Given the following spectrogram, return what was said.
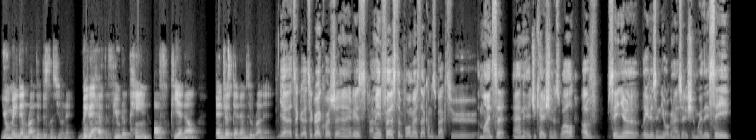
you make them run the business unit, make them have to feel the pain of P&L and just get them to run it? Yeah, it's a, it's a great question. And it is, I mean, first and foremost, that comes back to the mindset and education as well of senior leaders in the organization where they see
